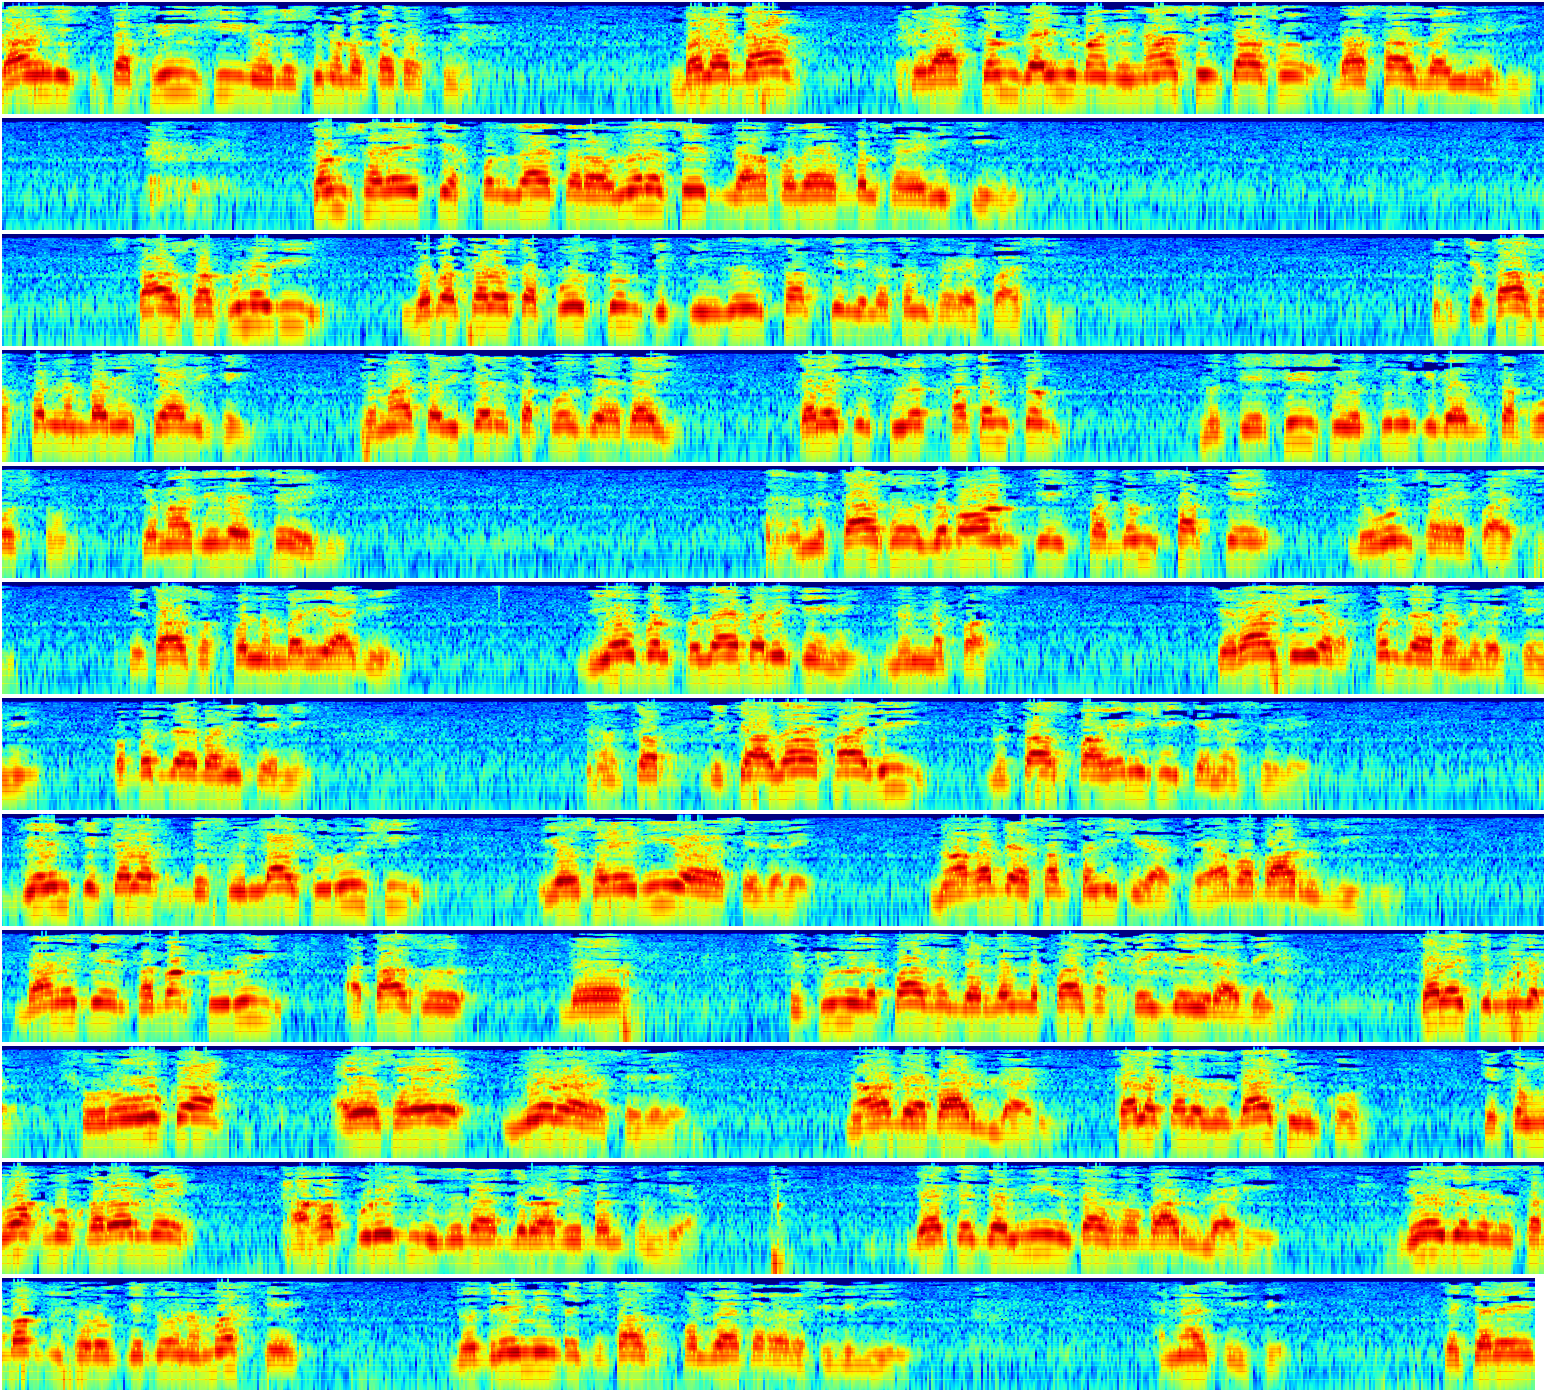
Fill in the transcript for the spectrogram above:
دانجی چی تفریو شی نو د سونه بکتا کوئی. بلا دا چې دا کم ځایونو باندې ناسي تاسو دا ساز ځایونه دي کم سره چې خپل ځای ته راونه رسید دا په ځای بل سره نه کینی. ستاسو صفونه دي زبا کله تاسو کوم چې پینځن صف کې د لسم سره پاسي چتا خپل نمبر سیالی کئی جما طریقہ تپوس بے ادائی کل کی صورت ختم کم، نو تیرشی صورتوں کی بے تپوس کم جما دے دا ایسے ہوئی نتاسو زبوام تیش پگم سب کے دوم سرے پاسی. چتاس خپل نمبر یاد گئی دیو بل پذائے بنے کے نہیں نن نپس چرا سے اخبر ضائع بنے بچے نہیں پبر ضائع بنے کے نہیں کب چادائے خالی نو تاس پاگے نشی کے نسے دے دویم کے کلک بسم اللہ شروع شی یو سڑے نہیں رہا سے دلے نو آگا بے سب تنشی رہتے اب بار ردی گی دانے کے سبق شروع اتاسو دا سٹونو دا پاس گردن دا پاس پیک دے رہ دی کل چی منگا شروع کا ایو سڑے نور رہا سے دلے نو آگا بے بار لاڑی کل کل زدا سم کو کم وقت مقرر دے آگا پورشی نو دروازے بند کم لیا بیا که گرمی نه تاسو بارو لاړی دیو جن د سبق تو شروع کې دون مخ کې دو درې منټه چې تاسو خپل ځای ته رسیدلی یې حناسی په کچره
